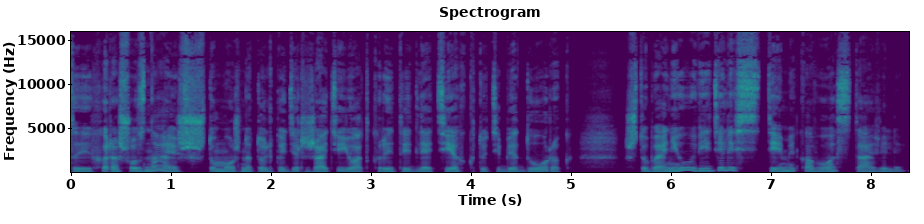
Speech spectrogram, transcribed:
Ты хорошо знаешь, что можно только держать ее открытой для тех, кто тебе дорог, чтобы они увиделись с теми, кого оставили.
